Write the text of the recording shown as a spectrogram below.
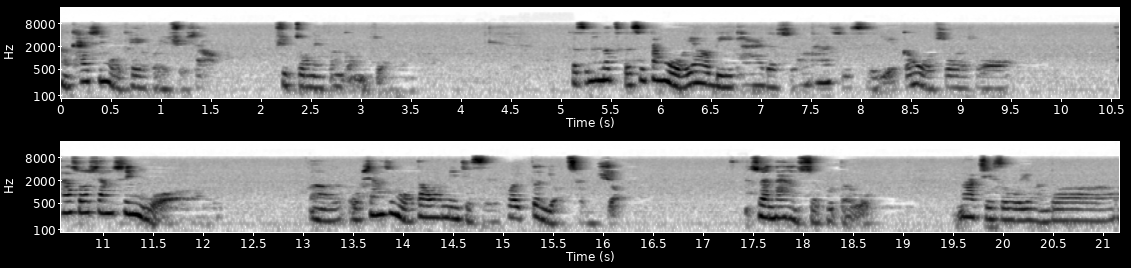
很开心我可以回学校去做那份工作。可是他那，可是当我要离开的时候，他其实也跟我说了说，他说相信我，嗯、我相信我到外面其实会更有成就。虽然他很舍不得我，那其实我有很多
